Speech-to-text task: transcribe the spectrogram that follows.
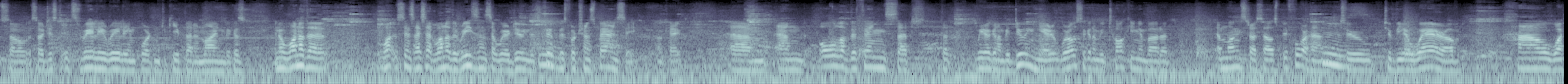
So, so just it's really, really important to keep that in mind because you know one of the one, since I said one of the reasons that we're doing this trip Mm. is for transparency. Okay, um, and all of the things that that we are going to be doing here, we're also going to be talking about it amongst ourselves beforehand Mm. to to be aware of how what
